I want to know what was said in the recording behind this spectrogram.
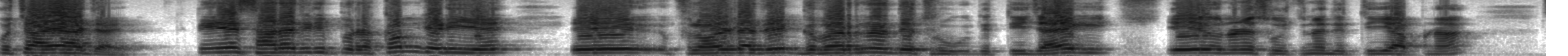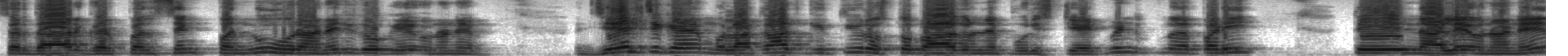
ਪਹੁੰਚਾਇਆ ਜਾਏ। ਤੇ ਇਹ ਸਾਰਾ ਜਿਹੜੀ ਰਕਮ ਜਿਹੜੀ ਹੈ, ਇਹ ਫਲੋਰੀਡਾ ਦੇ ਗਵਰਨਰ ਦੇ ਥਰੂ ਦਿੱਤੀ ਜਾਏਗੀ। ਇਹ ਉਹਨਾਂ ਨੇ ਸੂਚਨਾ ਦਿੱਤੀ ਹੈ ਆਪਣਾ ਸਰਦਾਰ ਗਰਪਨ ਸਿੰਘ ਪੰਨੂ ਹੋਰਾਂ ਨੇ, ਜਦੋਂ ਕਿ ਉਹਨਾਂ ਨੇ ਜੇਲ੍ਹ 'ਚ ਗਏ, ਮੁਲਾਕਾਤ ਕੀਤੀ ਔਰ ਉਸ ਤੋਂ ਬਾਅਦ ਉਹਨਾਂ ਨੇ ਪੂਰੀ ਸਟੇਟਮੈਂਟ ਪੜ੍ਹੀ ਤੇ ਨਾਲੇ ਉਹਨਾਂ ਨੇ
